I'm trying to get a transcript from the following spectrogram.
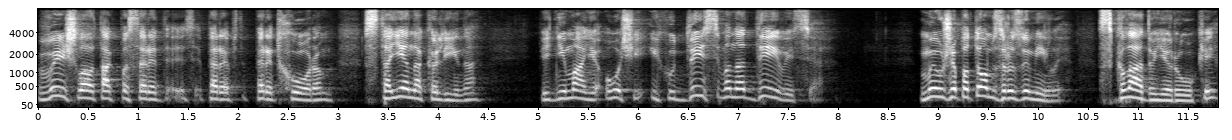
вийшла отак посеред, перед, перед хором, стає на коліна, піднімає очі і кудись вона дивиться. Ми вже потім зрозуміли, складує руки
